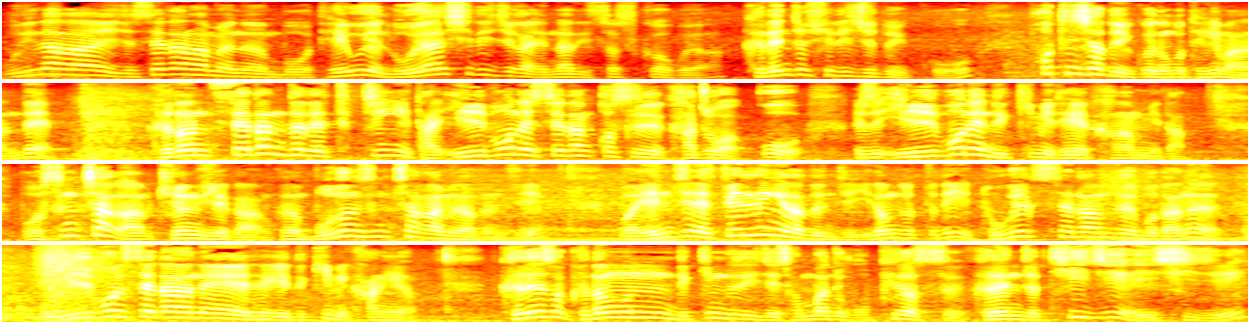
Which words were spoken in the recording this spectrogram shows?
우리나라 이제 세단 하면은 뭐 대우의 로얄 시리즈가 옛날에 있었을 거고요. 그랜저 시리즈도 있고 포텐샤도 있고 이런 거 되게 많은데 그런 세단들의 특징이 다 일본의 세단 것을 가져왔고 그래서 일본의 느낌이 되게 강합니다. 뭐 승차감, 주행질감, 그런 모든 승차감이라든지 뭐 엔진의 필링이라든지 이런 것들이 독일 세단들보다는 일본 세단의 되게 느낌이 강해요. 그래서 그런 느낌들이 이제 전반적으로 오피러스, 그랜저 TG, ACG,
